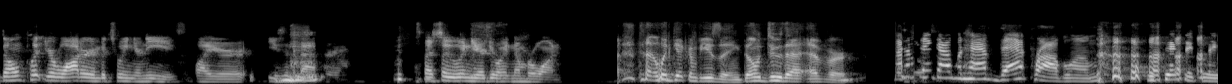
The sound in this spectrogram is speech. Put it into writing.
Don't put your water in between your knees while you're using the bathroom, especially when you're doing number one. that would get confusing. Don't do that ever. I don't think I would have that problem specifically,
